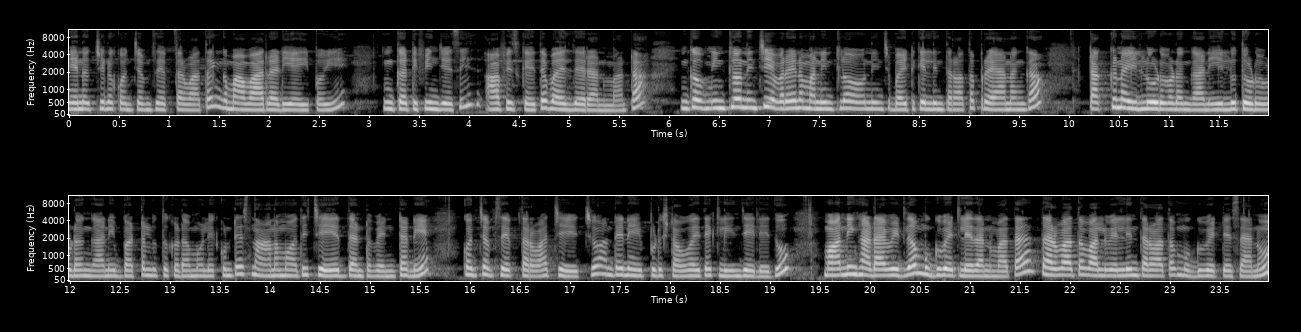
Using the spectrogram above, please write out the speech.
నేను వచ్చిన కొంచెం సేపు తర్వాత ఇంకా మా వారు రెడీ అయిపోయి ఇంకా టిఫిన్ చేసి ఆఫీస్కి అయితే బయలుదేరానమాట. ఇంకా ఇంట్లో నుంచి ఎవరైనా మన ఇంట్లో నుంచి బయటికి వెళ్ళిన తర్వాత ప్రయాణంగా టక్కున ఇల్లు ఉడవడం కానీ ఇల్లు తుడవడం కానీ బట్టలు ఉతకడము లేకుంటే స్నానము అది చేయొద్దంట వెంటనే. కొంచెం సేపు తర్వాత చేయొచ్చు. అంటే నేను ఇప్పుడు స్టవ్ అయితే క్లీన్ చేయలేదు. మార్నింగ్ హడావిడిలో ముగ్గు పెట్టలేదు అనమాట తర్వాత వాళ్ళు వెళ్ళిన తర్వాత ముగ్గు పెట్టేశాను.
